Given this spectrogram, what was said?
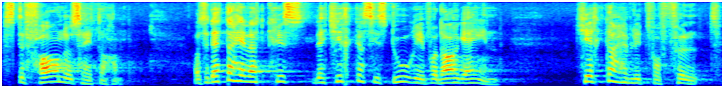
Stefanus heter han. Altså Dette har vært det er kirkas historie fra dag én. Kirka har blitt forfulgt.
